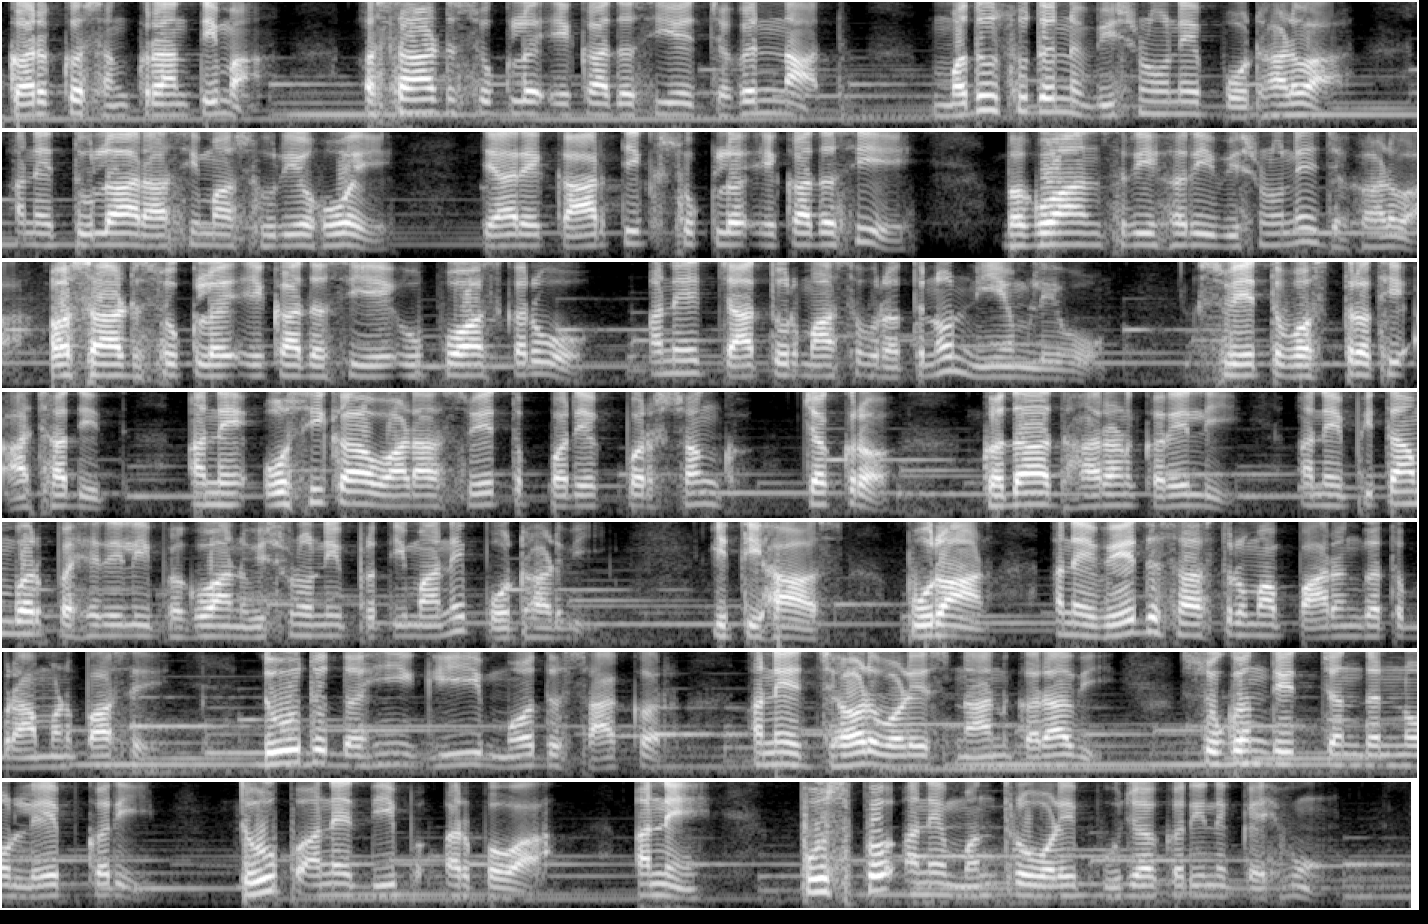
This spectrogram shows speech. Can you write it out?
કર્ક સંક્રાંતિમાં અષાઢ શુક્લ એકાદશીએ જગન્નાથ મધુસૂદન વિષ્ણુને પોઢાડવા અને તુલા રાશિમાં સૂર્ય હોય, ત્યારે કાર્તિક શુક્લ એકાદશીએ ભગવાન શ્રી હરિ વિષ્ણુને જગાડવા. અષાઢ શુક્લ એકાદશીએ ઉપવાસ કરવો અને ચાતુર્માસ વ્રતનો નિયમ લેવો. શ્વેત વસ્ત્રથી આચ્છાદિત અને ઓશિકાવાળા શ્વેત પર્યક પર શંખ, ચક્ર, ગદા ધારણ કરેલી અને પિતાંબર પહેરેલી ભગવાન વિષ્ણુની પ્રતિમાને પોઢાડવી. ઇતિહાસ, પુરાણ અને વેદશાસ્ત્રોમાં પારંગત બ્રાહ્મણ પાસે દૂધ, દહીં, ઘી, મધ, સાકર અને જળ વડે સ્નાન કરાવી સુગંધિત ચંદનનો લેપ કરી ધૂપ અને દીપ અર્પવા અને પુષ્પ અને મંત્રો વડે પૂજા કરીને કહેવું,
